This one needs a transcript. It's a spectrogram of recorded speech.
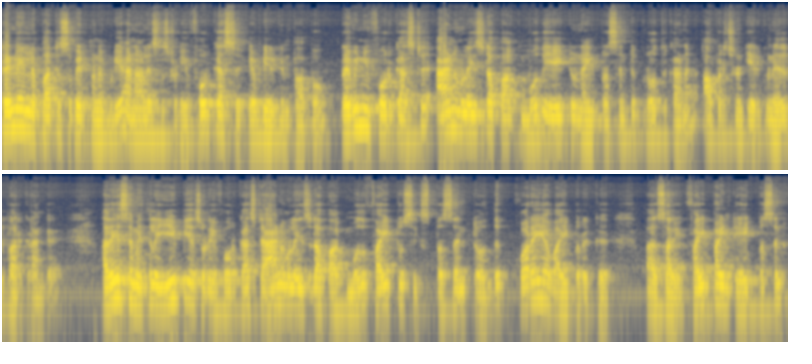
ட்ரெண்ட்லைனில் பார்ட்டிசிபேட் பண்ணக்கூடிய அனாலிசிஸ்டுடைய ஃபோர்காஸ்ட் எப்படி இருக்குன்னு பார்ப்போம். ரெவன்யூ ஃபோர்காஸ்ட் ஆனுவலைஸ்டாக பார்க்கும்போது எயிட் டு நைன் பர்சன்ட் க்ரோத்துக்கான ஆப்பர்ச்சுனிட்டி இருக்குன்னு எதிர்பார்க்குறாங்க. அதே சமயத்தில் இபிஎஸ் உடைய ஃபோர்காஸ்ட் ஆனுவலைஸ்டாக பார்க்கும்போது ஃபைவ் டு சிக்ஸ் பர்சன்ட் வந்து குறைய வாய்ப்பு இருக்குது sorry five point eight percent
